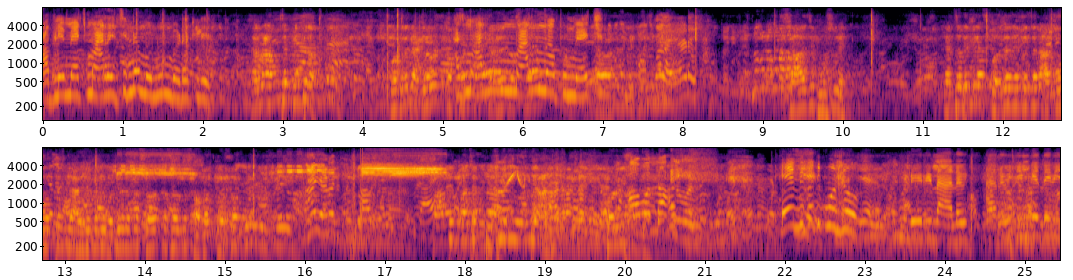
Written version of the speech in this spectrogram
आपले मॅच मारायची ना म्हणून भडकले आज मारून मारून ना आपण मॅच शहाजी भोसले. यांचं देखील वतीने त्यांचं सहर्ष सहर्ष स्वागत करतो. सात गुणाच्या पिछाडीवरती आहे हे मी कधी बोललो? डेरीला आलं अरे तरी?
